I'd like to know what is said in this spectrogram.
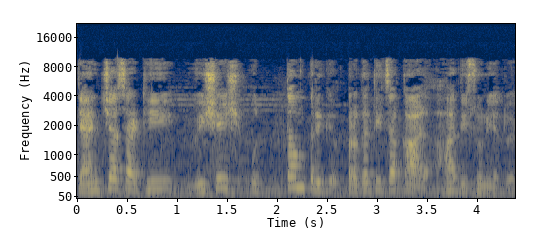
त्यांच्यासाठी विशेष उत्तम प्रिग- प्रगतीचा काळ हा दिसून येतोय.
